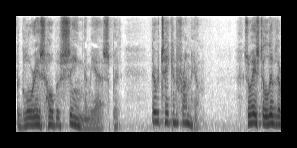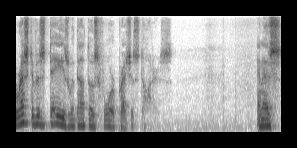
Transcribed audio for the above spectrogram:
The glorious hope of seeing them, yes, but they were taken from him. So he has to live the rest of his days without those four precious daughters. And as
